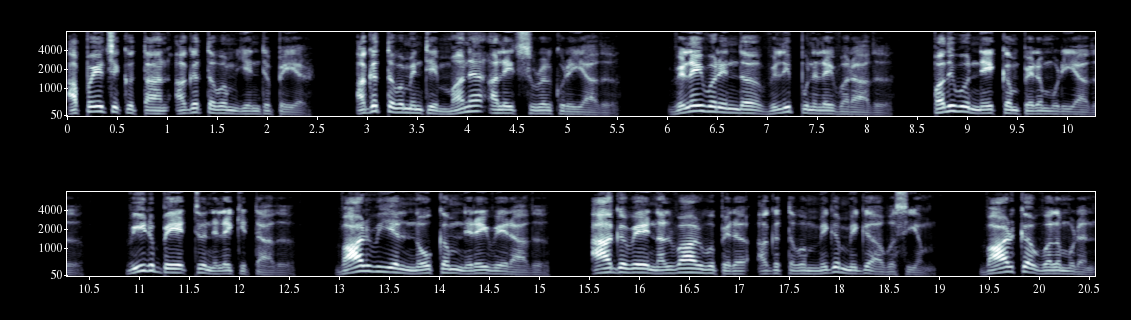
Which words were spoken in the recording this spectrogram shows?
அப்பயிற்சிக்குத்தான் அகத்தவம் என்று பெயர். அகத்தவமின்றி மன அலை சுழல் குறையாது. விளைவறிந்த விழிப்பு நிலை வராது. பதிவு நீக்கம் பெற முடியாது. வீடு பேற்று நிலை கிட்டாது. வாழ்வியல் நோக்கம் நிறைவேறாது. ஆகவே நல்வாழ்வு பெற அகத்தவம் மிக மிக அவசியம். வாழ்க்க வளமுடன்.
